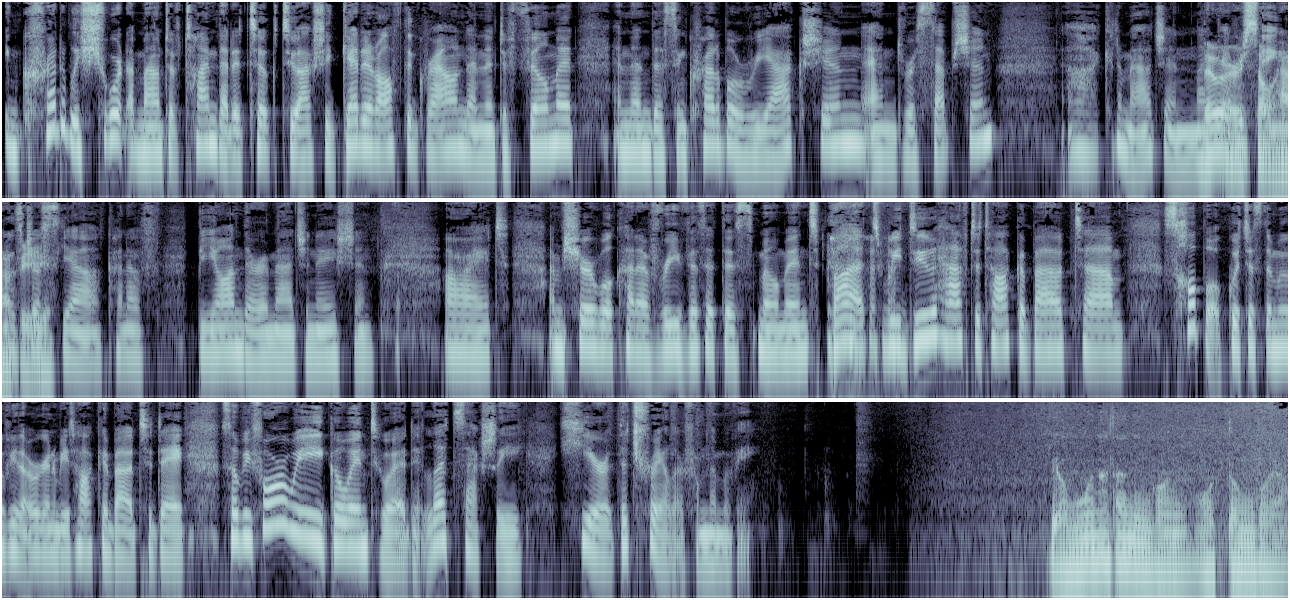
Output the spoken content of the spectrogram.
incredibly short amount of time that it took to actually get it off the ground and then to film it and then this incredible reaction and reception. Oh, I can imagine. Like they were everything so happy. Was just, yeah, kind of beyond their imagination. All right. I'm sure we'll kind of revisit this moment, but we do have to talk about um, Seobok, which is the movie that we're going to be talking about today. So before we go into it, let's actually hear the trailer from the movie. 영원하다는 건 어떤 거야?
